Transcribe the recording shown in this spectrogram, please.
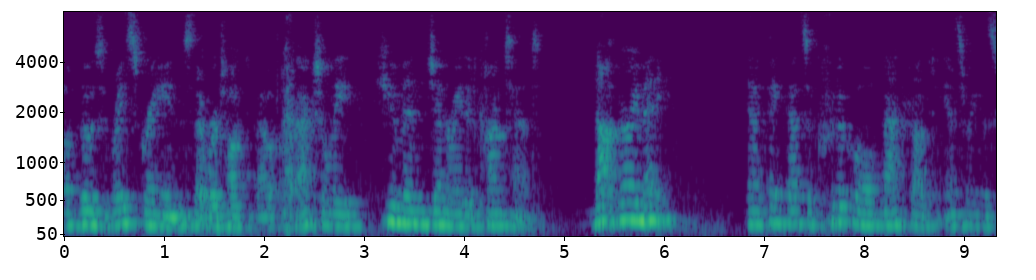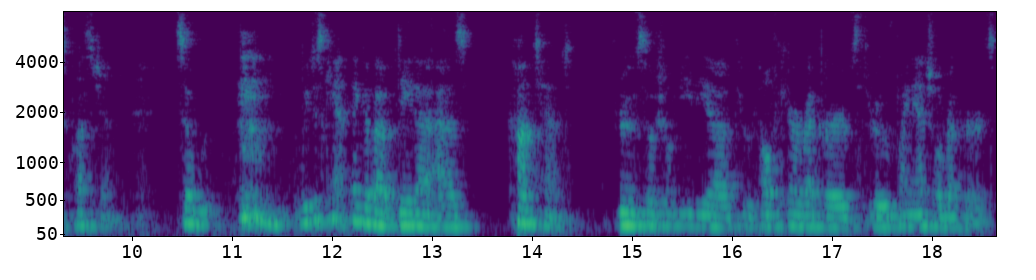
of those rice grains that were talked about are actually human-generated content? Not very many. And I think that's a critical backdrop to answering this question. So we just can't think about data as content through social media, through healthcare records, through financial records.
